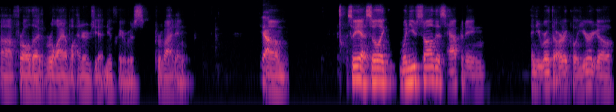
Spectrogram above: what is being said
uh, for all the reliable energy that nuclear was providing Yeah. um, so yeah so like when you saw this happening and you wrote the article a year ago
